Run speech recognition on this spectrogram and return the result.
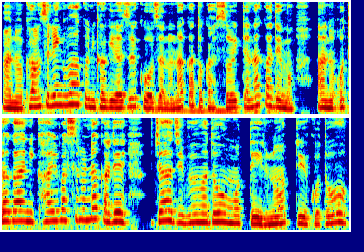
あの、カウンセリングワークに限らず、講座の中とか、そういった中でも、あの、お互いに会話する中で、じゃあ自分はどう思っているのっていうことを、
